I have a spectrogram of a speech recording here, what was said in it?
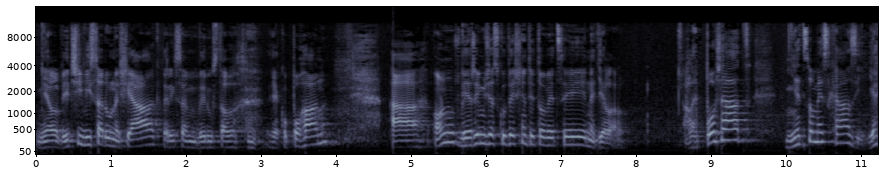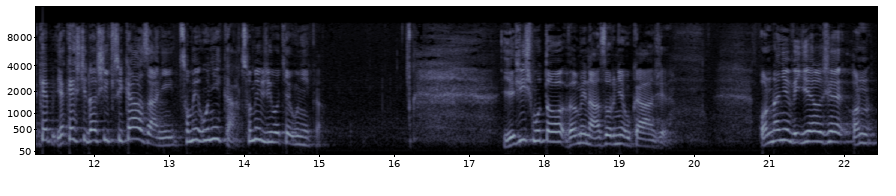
měl větší výsadu než já, který jsem vyrůstal jako pohan. A on věřím, že skutečně tyto věci nedělal. Ale pořád něco mi schází. Jaké, jaké ještě další přikázání? Co mi uniká? Co mi v životě uniká? Ježíš mu to velmi názorně ukáže. On na ně viděl, že on,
